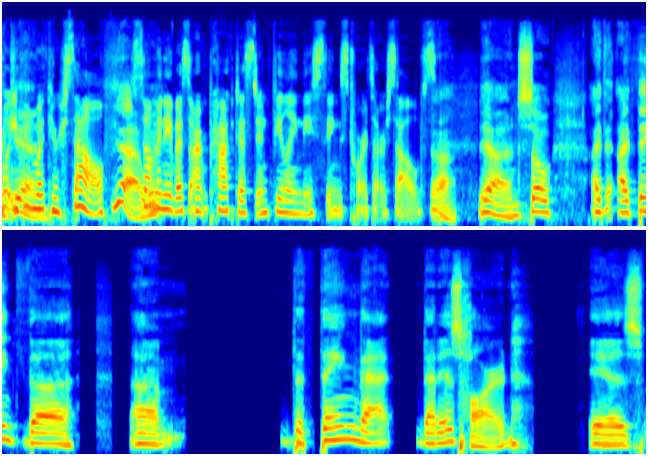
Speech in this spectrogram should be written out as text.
well, again, even with yourself, Yeah, So many of us aren't practiced in feeling these things towards ourselves. Yeah, yeah, and so I th- I think the um the thing that that is hard is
